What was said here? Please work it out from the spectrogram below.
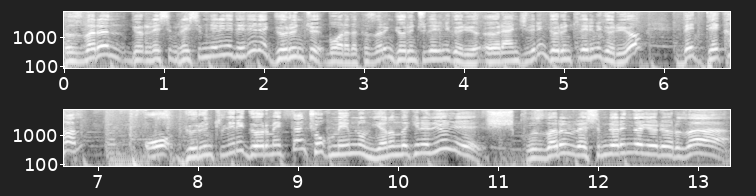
Kızların resim, resimlerini dedi de görüntü bu arada kızların görüntülerini görüyor. Öğrencilerin görüntülerini görüyor. Ve dekan o görüntüleri görmekten çok memnun. Yanındakine diyor ki "Şş, kızların resimlerini de görüyoruz ha.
